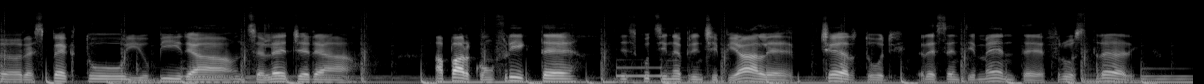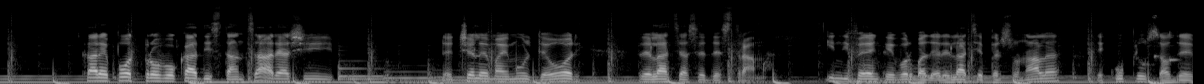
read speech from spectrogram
uh, respectul, iubirea, înțelegerea, apar conflicte, discuții neprincipiale, certuri, resentimente, frustrări care pot provoca distanțarea și de cele mai multe ori relația se destramă. Indiferent că e vorba de relație personală, de cuplu sau de,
